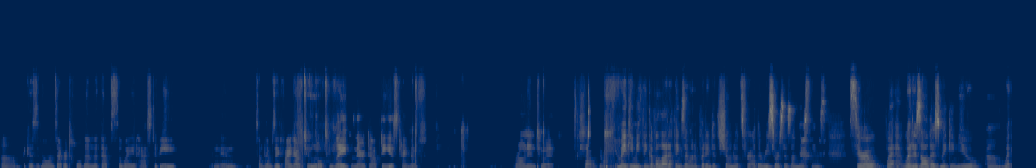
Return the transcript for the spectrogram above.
um, because no one's ever told them that that's the way it has to be. And, and sometimes they find out too little too late when their adoptee is kind of thrown into it. So you're making me think of a lot of things I want to put into the show notes for other resources on these things. Sara, what what is all this making you? Um, what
